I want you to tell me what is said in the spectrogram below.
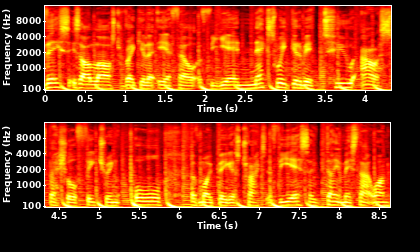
This is our last regular EFL of the year. Next week, going to be a two hour special featuring all of my biggest tracks of the year, so don't miss that one.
